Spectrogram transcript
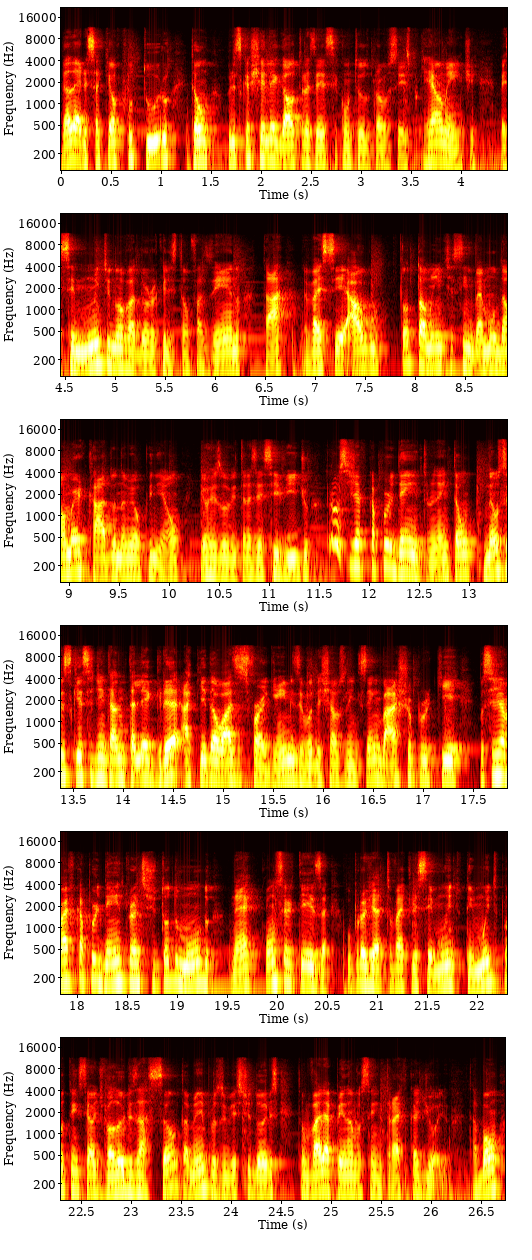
Galera, isso aqui é o futuro, então por isso que achei legal trazer esse conteúdo para vocês, porque realmente vai ser muito inovador o que eles estão fazendo, tá? Vai ser algo totalmente assim, vai mudar o mercado na minha opinião, eu resolvi trazer esse vídeo para você já ficar por dentro, né? Então não se esqueça de entrar no Telegram aqui da Oasis for Games, eu vou deixar os links aí embaixo, porque você já vai ficar por dentro antes de todo mundo, né? Com certeza o projeto vai crescer muito, tem muito potencial de valorização também para os investidores, então vale a pena você entrar e ficar de olho, tá bom?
